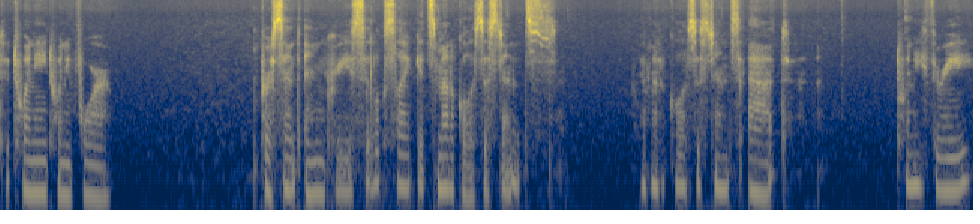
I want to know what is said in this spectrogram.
to 2024? Percent increase, it looks like it's medical have medical assistants at 23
